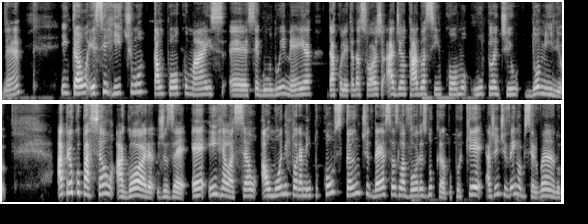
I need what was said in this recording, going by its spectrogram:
né? Então, esse ritmo está um pouco mais, é, segundo o IMEA, da colheita da soja, adiantado, assim como o plantio do milho. A preocupação agora, José, é em relação ao monitoramento constante dessas lavouras no campo, porque a gente vem observando,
